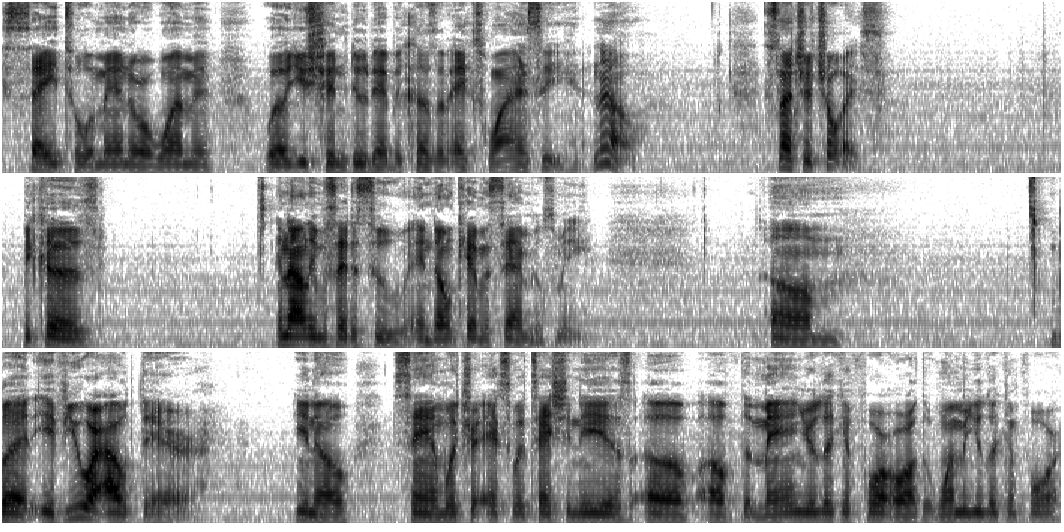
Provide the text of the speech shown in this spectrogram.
say to a man or a woman, well, you shouldn't do that because of X, Y, and Z. No. It's not your choice. Because, and I'll even say this too, and don't Kevin Samuels me. Um, but if you are out there, you know, saying what your expectation is of, of the man you're looking for or the woman you're looking for,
